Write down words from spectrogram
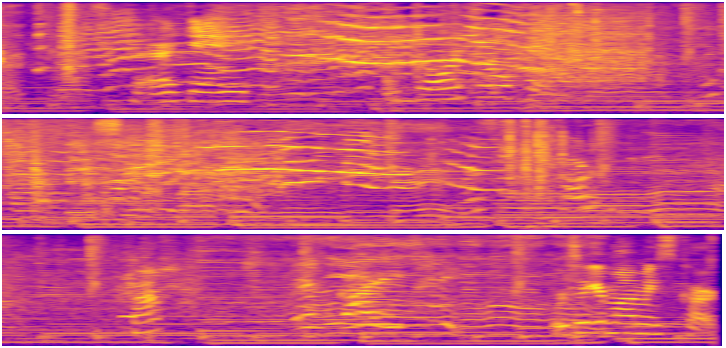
That classic Okay. I'm going to open. This is what we waited for. Huh? We're taking mommy's car.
